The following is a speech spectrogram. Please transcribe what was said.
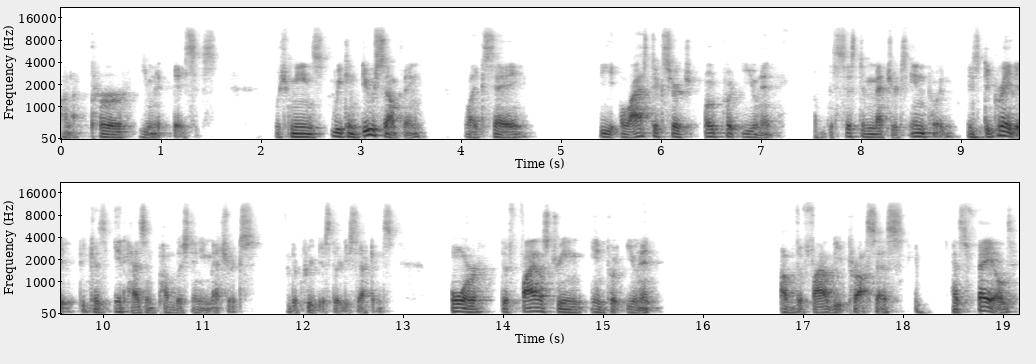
on a per unit basis, which means we can do something like say the Elasticsearch output unit of the system metrics input is degraded because it hasn't published any metrics for the previous 30 seconds. Or the file stream input unit of the FileBeat process has failed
